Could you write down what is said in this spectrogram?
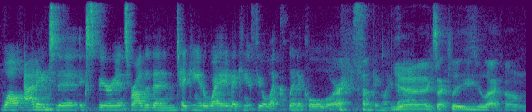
while adding to the experience rather than taking it away, making it feel like clinical or something like yeah, that. Yeah, exactly. Like, um,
